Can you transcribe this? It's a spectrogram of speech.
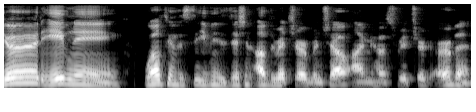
Good evening. Welcome to this evening's edition of the Rich Urban Show. I'm your host, Richard Urban,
